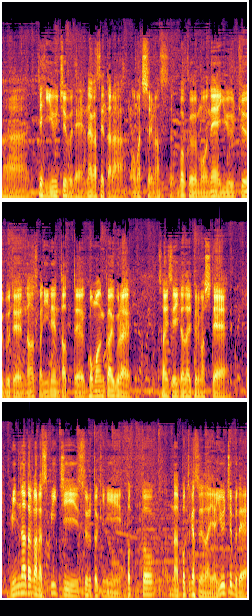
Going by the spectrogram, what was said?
あぜひ YouTube で流せたらお待ちしております。僕もね YouTube でなんすか2年経って5万回ぐらい再生いただいておりまして。みんなだからスピーチするときにポッドなポッドキャストじゃないや YouTube で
